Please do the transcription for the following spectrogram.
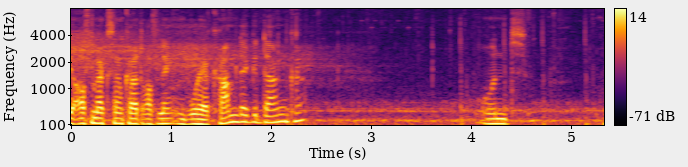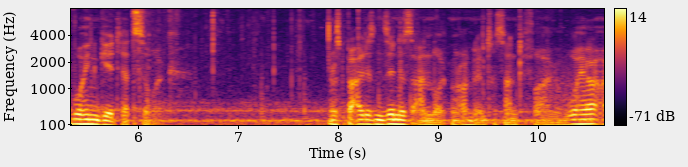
die Aufmerksamkeit darauf lenken, woher kam der Gedanke und wohin geht er zurück. Das ist bei all diesen Sinneseindrücken auch eine interessante Frage. Woher,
